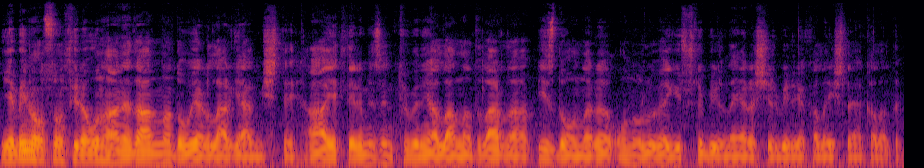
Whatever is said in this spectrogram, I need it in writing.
Yemin olsun Firavun hanedanına da uyarılar gelmişti. Ayetlerimizin tümünü yalanladılar da biz de onları onurlu ve güçlü birine yaraşır bir yakalayışla yakaladık.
